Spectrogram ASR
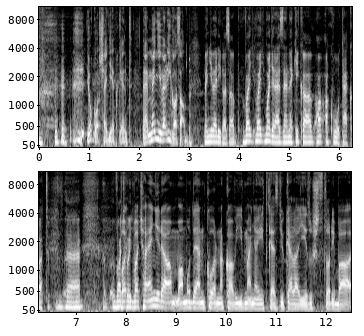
Jogos egyébként. Mennyivel igazabb? Mennyivel igazabb. Vagy, vagy magyarázz el nekik a, a, a kvótákat. Vagy, vagy, hogy... vagy ha ennyire a, a modern kornak a vívmányait kezdjük el a Jézus sztoriba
